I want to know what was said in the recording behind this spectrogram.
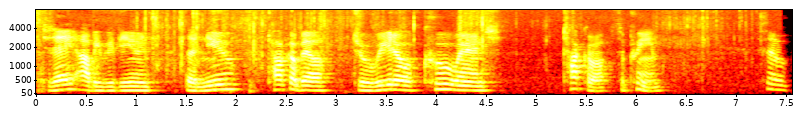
Today I'll be reviewing the new Taco Bell Dorito Cool Ranch Taco Supreme. So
